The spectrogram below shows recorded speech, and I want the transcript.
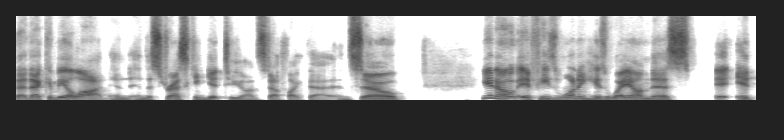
that that can be a lot, and and the stress can get to you on stuff like that. And so, you know, if he's wanting his way on this, it, it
